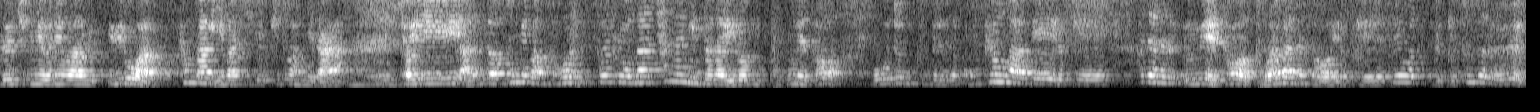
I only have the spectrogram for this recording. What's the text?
늘 주님의 은혜와 위로와 평강이 임하시길 기도합니다. 저희 아름다운 성교 방송은 설교나 찬양 인도나 이런 부분에서 모든 분들에서 공평하게 이렇게 하자는 의미에서 돌아가면서 이렇게 세워 이렇게 순서를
